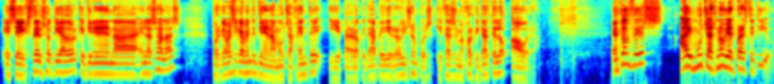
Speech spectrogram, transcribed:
ese excelso tirador que tienen en, la- en las alas, porque básicamente tienen a mucha gente y para lo que te va a pedir Robinson, pues quizás es mejor quitártelo ahora. Entonces, hay muchas novias para este tío.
